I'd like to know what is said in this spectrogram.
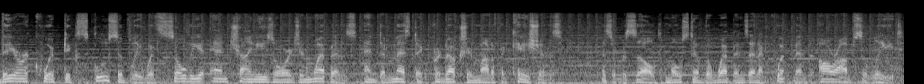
They are equipped exclusively with Soviet and Chinese origin weapons and domestic production modifications. As a result, most of the weapons and equipment are obsolete.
